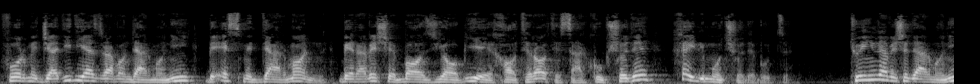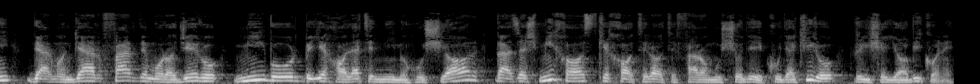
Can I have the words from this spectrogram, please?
فرم جدیدی از روان درمانی به اسم درمان به روش بازیابی خاطرات سرکوب شده خیلی مد شده بود. تو این روش درمانی درمانگر فرد مراجع رو می برد به یه حالت نیمه هوشیار و ازش می‌خواست که خاطرات فراموش شده کودکی رو ریشه یابی کنه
